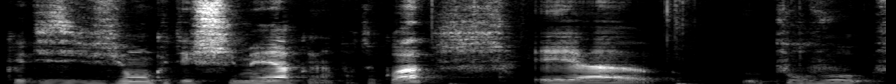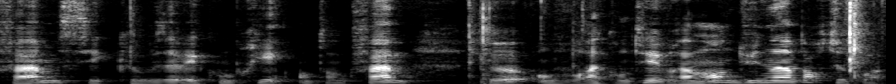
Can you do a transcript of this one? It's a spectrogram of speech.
que des illusions, que des chimères, que n'importe quoi. Et euh, pour vous, femmes, c'est que vous avez compris en tant que femme qu'on vous racontait vraiment du n'importe quoi.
